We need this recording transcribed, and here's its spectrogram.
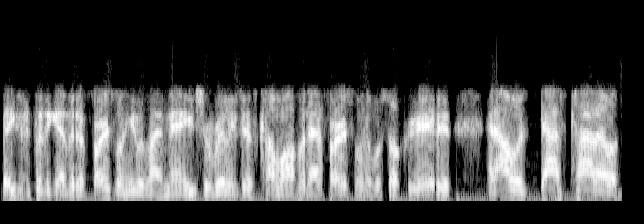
basically put together the first one, he was like, "Man, you should really just come off of that first one. It was so creative." And I was that's kind of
